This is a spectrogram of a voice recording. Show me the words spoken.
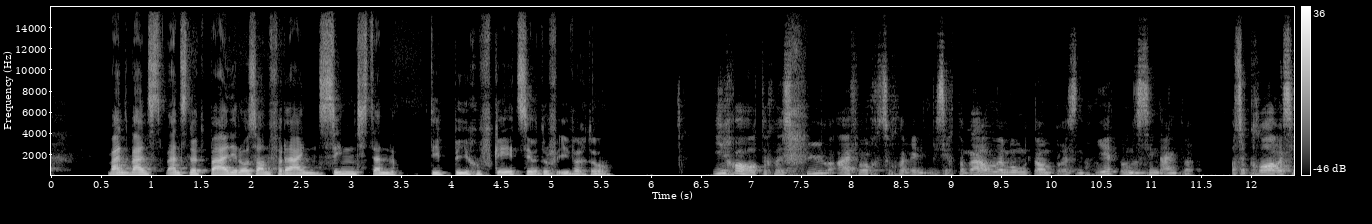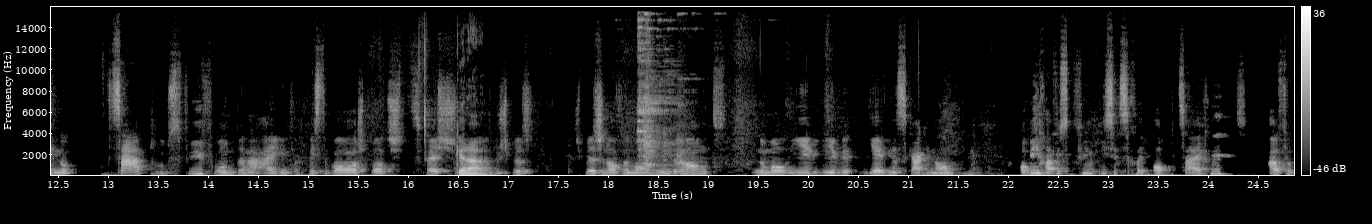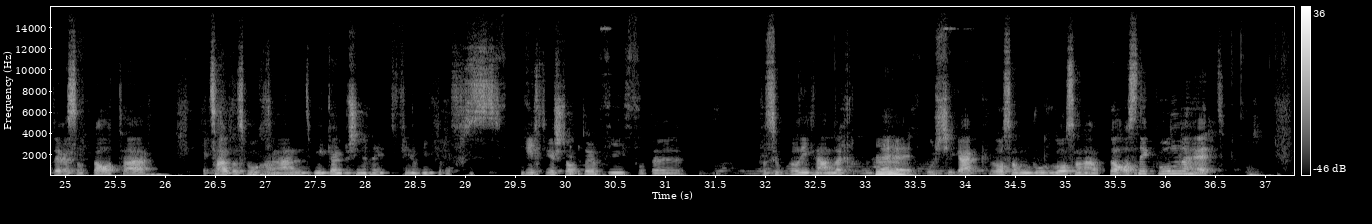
wenn es nicht beide Lausanne-Vereine sind, dann tippe ich auf GC oder auf Iverdo. Ich habe halt ein das Gefühl, einfach so wie sich die Tabelle momentan präsentiert. Und es sind eigentlich, also klar, es sind noch 10 plus 5 Runden eigentlich, bis der Barrageplatz zu fest Genau. Du spielst, spielst nachher mal untereinander, nochmal je, je, jeweils gegeneinander. Aber ich habe das Gefühl, wie sich es ein bisschen abzeichnet, auch von den Resultaten her. Jetzt auch das Wochenende, wir gehen wahrscheinlich nicht viel weiter auf das richtige Stadtderby von der von der Super League, nämlich äh, Uschi gegen Lausanne, wo Lausanne auch das nicht gewonnen hat.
